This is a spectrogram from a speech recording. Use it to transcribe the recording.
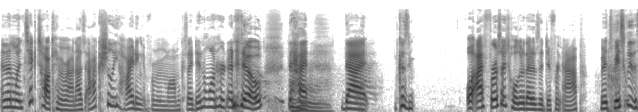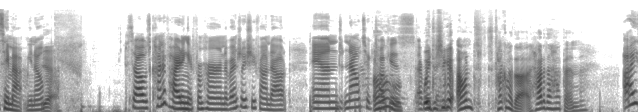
And then when TikTok came around, I was actually hiding it from my mom because I didn't want her to know that Ooh. that because well at first I told her that it was a different app, but it's basically the same app, you know. Yeah. So I was kind of hiding it from her, and eventually she found out. And now TikTok Oh, is everything. Wait, did she get? I want to talk about that. How did that happen? I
